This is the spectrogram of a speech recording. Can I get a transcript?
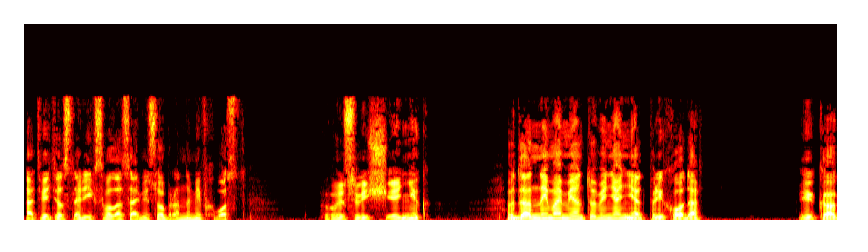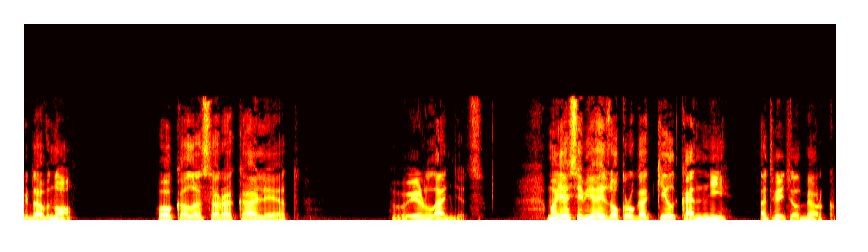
ответил старик с волосами, собранными в хвост. Вы священник? В данный момент у меня нет прихода. И как давно? Около сорока лет. Вы ирландец. «Моя семья из округа Килканни», — ответил Бёрк.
